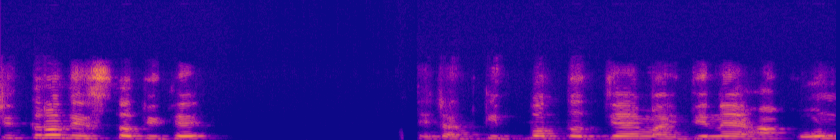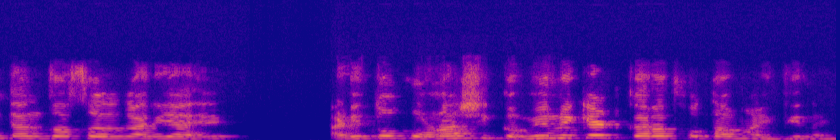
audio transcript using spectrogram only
चित्र दिसतं तिथे. त्याच्यात कितपत तथ्य आहे माहिती नाही. हा कोण त्यांचा सहकारी आहे? आणि तो कोणाशी कम्युनिकेट करत होता माहिती नाही.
